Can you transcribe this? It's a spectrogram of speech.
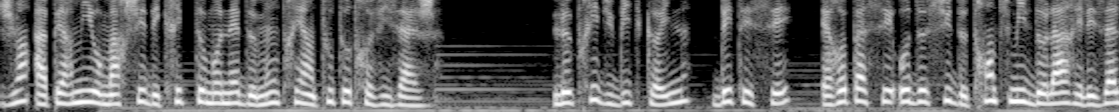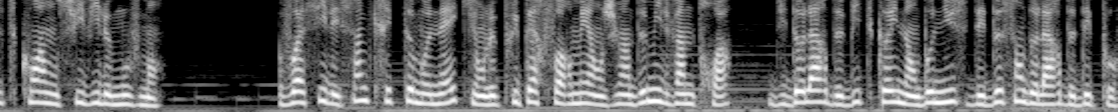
juin a permis au marché des crypto-monnaies de montrer un tout autre visage. Le prix du Bitcoin, BTC, est repassé au-dessus de 30 000 dollars et les altcoins ont suivi le mouvement. Voici les 5 crypto-monnaies qui ont le plus performé en juin 2023, 10 dollars de Bitcoin en bonus des 200 dollars de dépôt.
